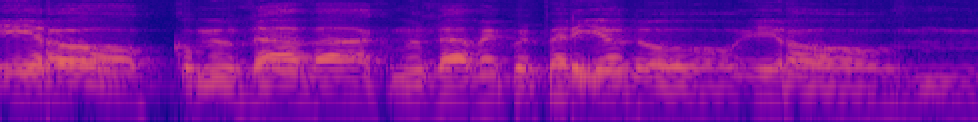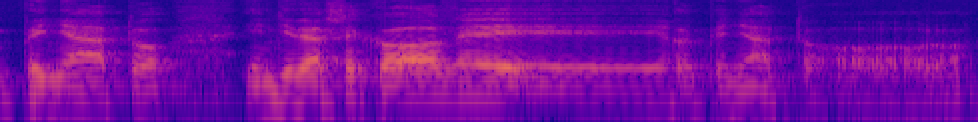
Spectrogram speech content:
ero, come usava, come usava, in quel periodo, ero impegnato in diverse cose, ero impegnato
